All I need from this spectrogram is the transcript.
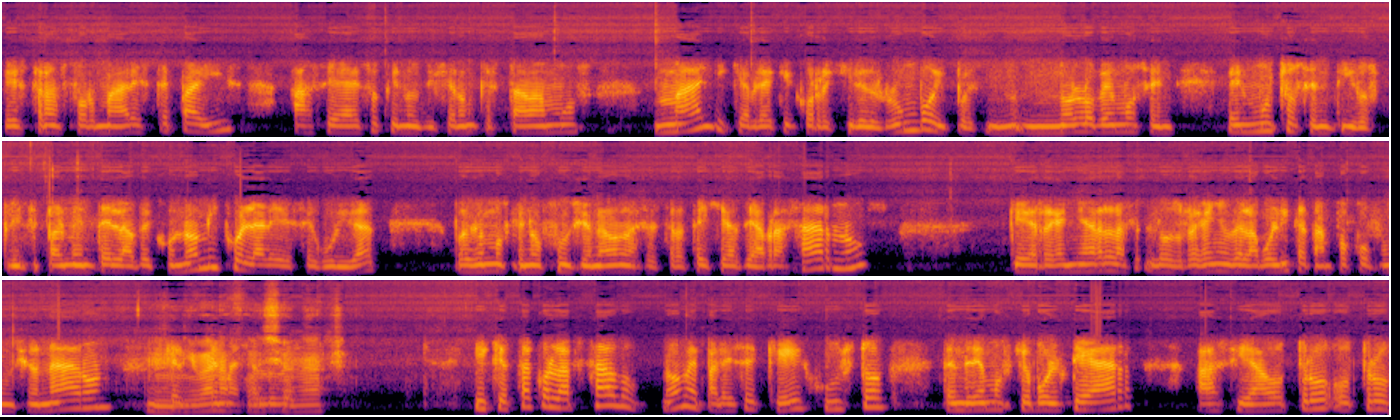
es transformar este país hacia eso que nos dijeron que estábamos mal y que habría que corregir el rumbo y pues no, lo vemos en, en muchos sentidos, principalmente el lado económico, el área de seguridad, pues vemos que no funcionaron las estrategias de abrazarnos, que regañar los regaños de la bolita tampoco funcionaron, mm, que iban a funcionar. y que está colapsado, ¿no? Me parece que justo tendríamos que voltear hacia otro otro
